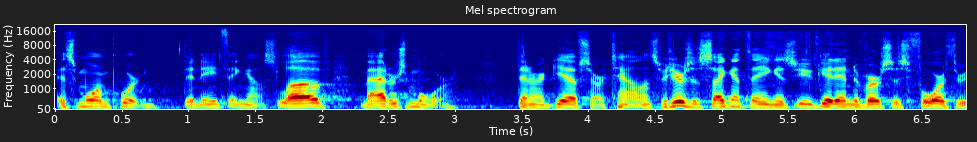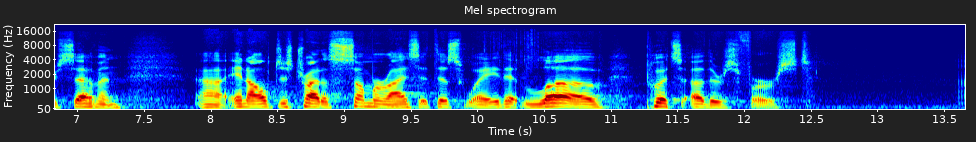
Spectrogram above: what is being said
It's more important than anything else. Love matters more than our gifts, our talents. But here's the second thing as you get into verses 4 through 7, uh, and I'll just try to summarize it this way that love puts others first. I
